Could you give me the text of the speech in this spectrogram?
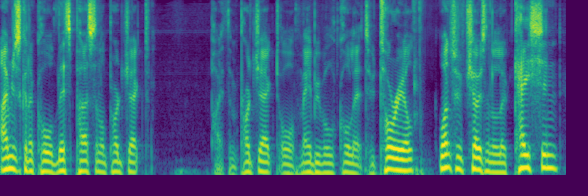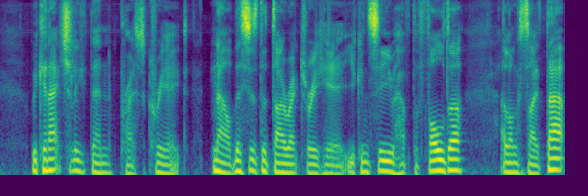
I'm just going to call this personal project Python project or maybe we'll call it tutorial. Once we've chosen a location, we can actually then press create. Now, this is the directory here. You can see you have the folder. Alongside that,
